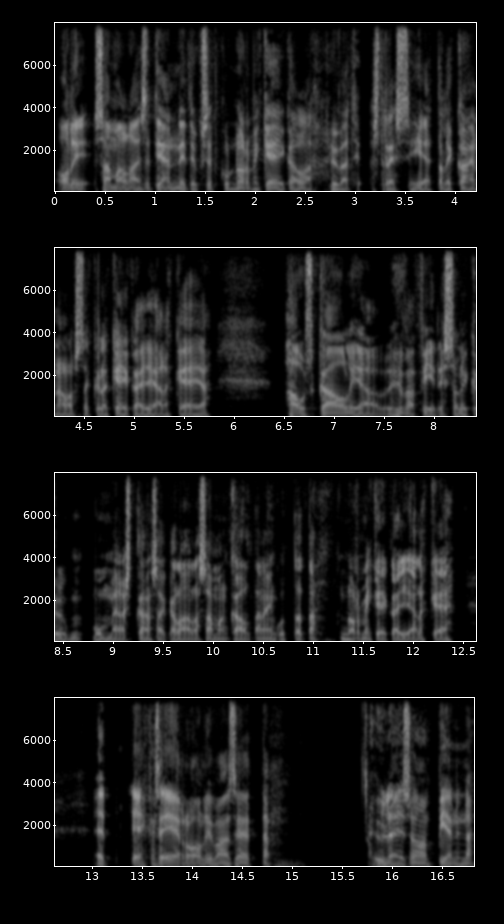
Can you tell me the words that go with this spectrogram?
oli samanlaiset jännitykset kuin normikeikalla, hyvät stressihiet oli kainalossa kyllä keikan jälkeen ja hauskaa oli ja hyvä fiilis oli kyllä mun mielestä kanssa aika lailla samankaltainen kuin tota normikeikan jälkeen. Et ehkä se ero oli vain se, että yleisö on pieninä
